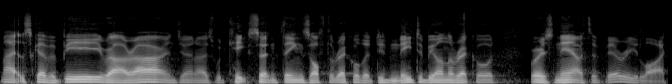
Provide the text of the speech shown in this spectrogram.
mate, let's go have a beer, rah rah. And journos would keep certain things off the record that didn't need to be on the record. Whereas now it's a very like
